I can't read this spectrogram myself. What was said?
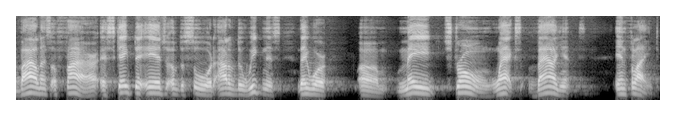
violence of fire, escaped the edge of the sword. Out of the weakness they were um, made strong, waxed valiant in flight,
